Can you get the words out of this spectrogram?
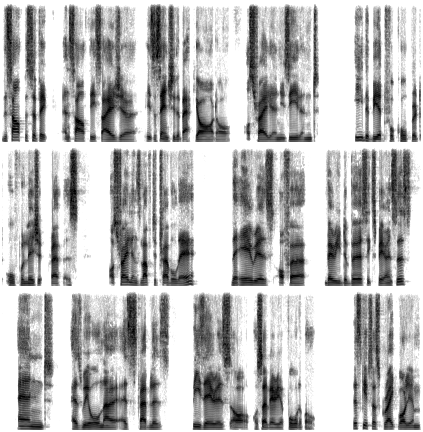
The South Pacific and Southeast Asia is essentially the backyard of Australia and New Zealand, either be it for corporate or for leisure travelers. Australians love to travel there. The areas offer very diverse experiences and as we all know, as travelers, these areas are also very affordable. This gives us great volume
